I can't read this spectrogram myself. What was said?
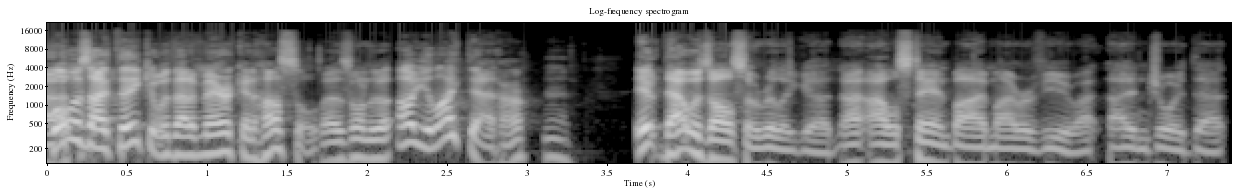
what was I thinking with that American Hustle? That was one of the. Oh, you like that, huh? It, that was also really good. I, I will stand by my review. I, I enjoyed that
